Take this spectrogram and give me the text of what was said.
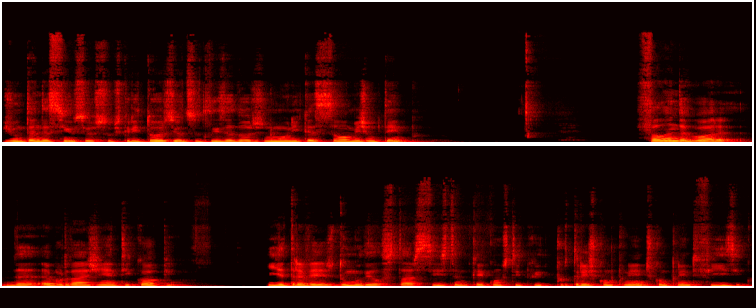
juntando assim os seus subscritores e outros utilizadores numa única sessão ao mesmo tempo. Falando agora da abordagem anti-copy e através do modelo Star System, que é constituído por três componentes: componente físico,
